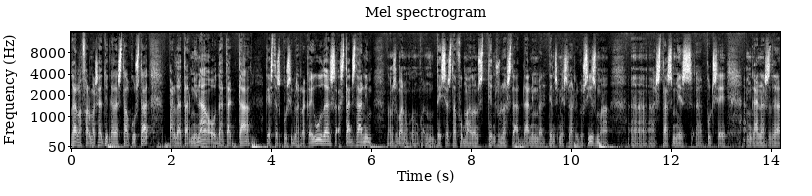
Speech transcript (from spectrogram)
tant, el farmacèutic ha d'estar al costat per determinar o detectar aquestes possibles recaigudes, estats d'ànim, doncs, bueno, quan deixes de fumar doncs, tens un estat d'ànim, tens més nerviosisme, eh, estàs més, eh, potser, amb ganes de,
